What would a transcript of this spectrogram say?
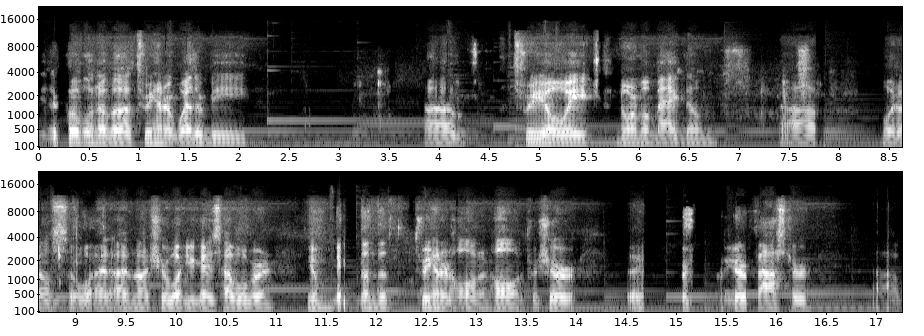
the equivalent of a 300 Weatherby, uh, 308 Norma Magnum. Uh, what else? So I, I'm not sure what you guys have over. You know, bigger than the 300 Holland and Holland for sure. Uh, heavier, faster. Um,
